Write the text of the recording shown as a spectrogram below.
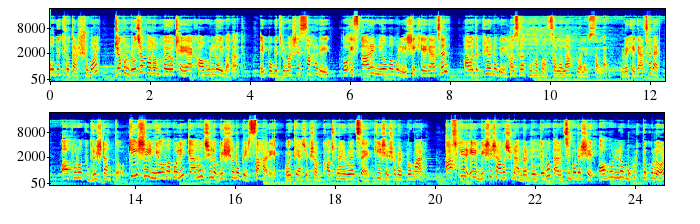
পবিত্রতার সময়, যখন রোজা পালন হয়ে ওঠে এক অমূল্য ইবাদাত। এই পবিত্র মাসে সাহারি ও ইফতারের নিয়মাবলী শিখিয়ে গেছেন আমাদের প্রিয় নবী হজরত মুহম্মদ সাল্লাহ সাল্লাম রেখে গেছেন এক অপরূপ দৃষ্টান্ত। কি সেই নিয়মাবলী? কেমন ছিল বিশ্বনবীর সাহারে? ঐতিহাসিক সব ঘটনায় রয়েছে কি সেসবের প্রমাণ? আজকের এই বিশেষ আলোচনায় আমরা ডুব দেব তার জীবনের সেই অমূল্য মুহূর্তগুলোর।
